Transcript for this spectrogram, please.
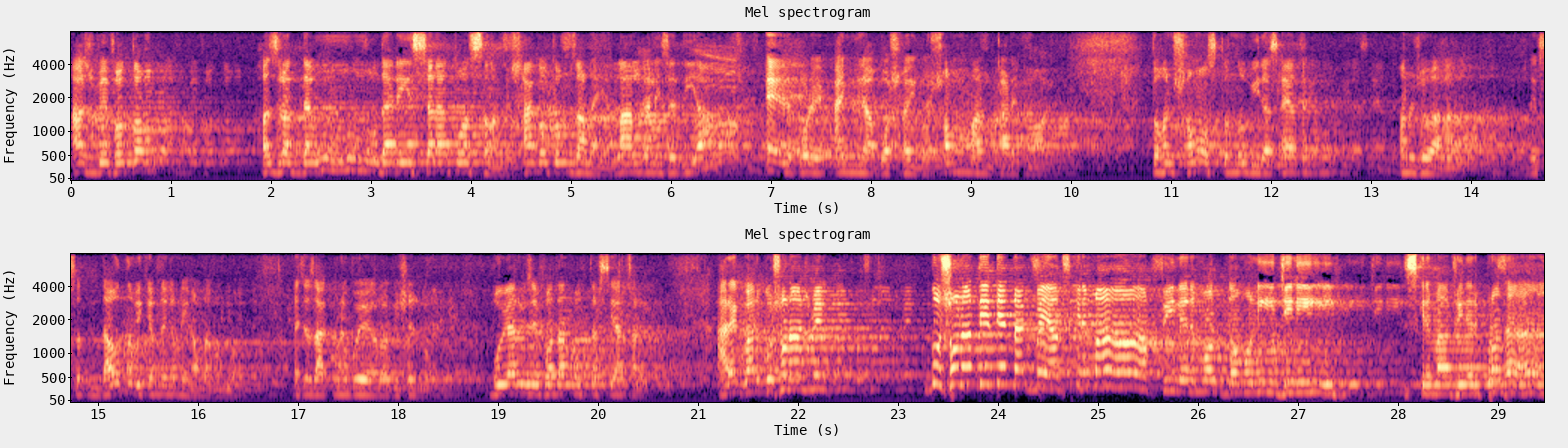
আসবে প্রথম হজরত দাউদ আলাইহিস সালাতু স্বাগতম জানাইয়া লাল গালিচা দিয়া এরপরে আইনা বসাইব, সম্মান কারে কয়। তখন সমস্ত নবীরা ছায়া থাকবে। মানুষ, আহা, দেখছ, দাউদ নবী কেমনে কেমনে হামলা করল? আচ্ছা যাক, উনি বয়ে গেল বিশেষ বক্তা। বইয়ার ওই যে প্রধান বক্তার চেয়ার খালি। আরেকবার ঘোষণা আসবে। ঘোষণা দিতে থাকবে আজকের মাহফিলের মধ্যমণি যিনি। আজকের মাহফিলের প্রধান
